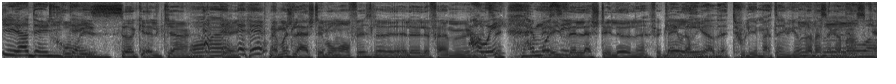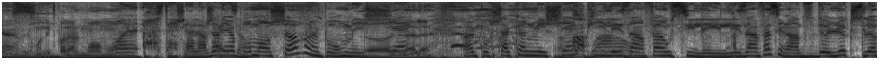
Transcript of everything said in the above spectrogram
J'ai l'air d'un lutin. Trouvez-y ça, quelqu'un. Ouais. Mais moi, je l'ai acheté pour mon fils, là, le, le fameux. là, Ah oui? Ben, Mais moi là, il voulait l'acheter là, là. Fait que là, Ben il le oui. regardait tous les matins. Puis comme papa, ça commence moi quand? aussi. On n'est pas dans le mois mois. Ouais. Ah, c'est. J'en ai un pour mon chat, un pour mes Oh chiens, là là. un pour chacun de mes chiens, Ah, puis wow. les enfants aussi. Les, les enfants, c'est rendu de luxe, là.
